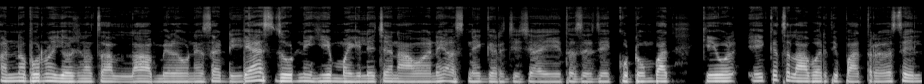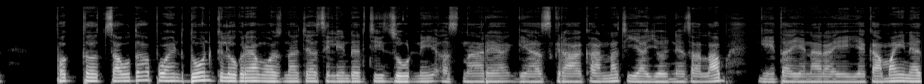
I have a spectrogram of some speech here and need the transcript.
अन्नपूर्ण योजनाचा लाभ मिळवण्यासाठी गॅस जोडणी ही महिलेच्या नावाने असणे गरजेचे आहे. तसेच एक कुटुंबात केवळ एकच लाभार्थी पात्र असेल फक्त चौदा पॉईंट दोन किलोग्रॅम वजनाच्या सिलेंडरची जोडणी असणाऱ्या गॅस ग्राहकांनाच या योजनेचा लाभ घेता येणार आहे. एका महिन्यात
